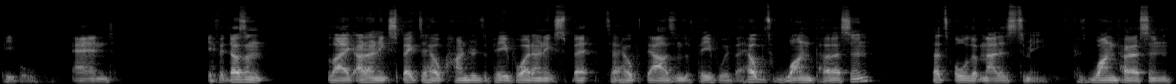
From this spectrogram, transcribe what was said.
people. And if it doesn't like I don't expect to help hundreds of people, I don't expect to help thousands of people. If it helps one person, that's all that matters to me. Because one person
